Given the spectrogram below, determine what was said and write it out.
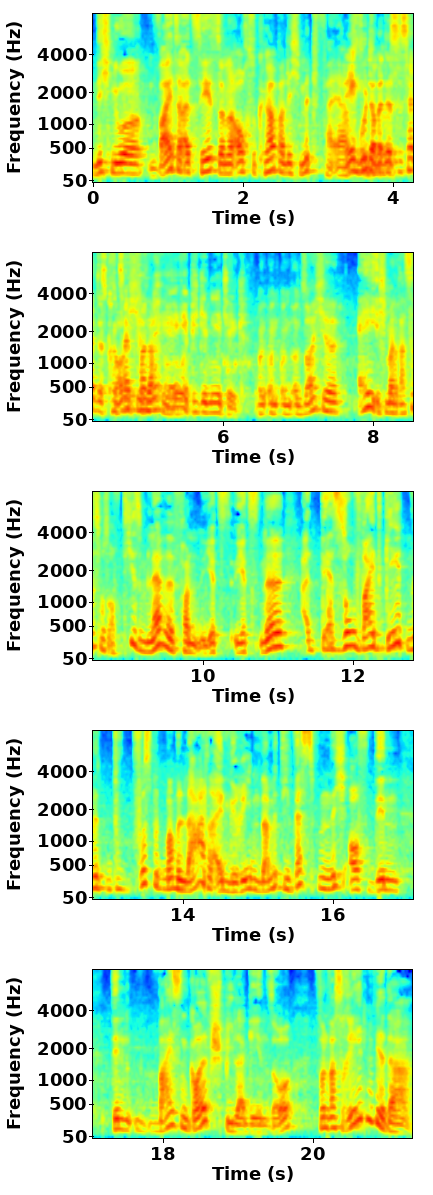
nicht nur weiter erzählst, sondern auch so körperlich mitvererbst. Ey, gut, aber das ist halt das Konzept von Sachen. Epigenetik. Und, und, und, und solche, ey, ich meine, Rassismus auf diesem Level von jetzt, jetzt, ne, der so weit geht, mit, du wirst mit Marmelade eingerieben, damit die Wespen nicht auf den, den weißen Golfspieler gehen, so. Von was reden wir da?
